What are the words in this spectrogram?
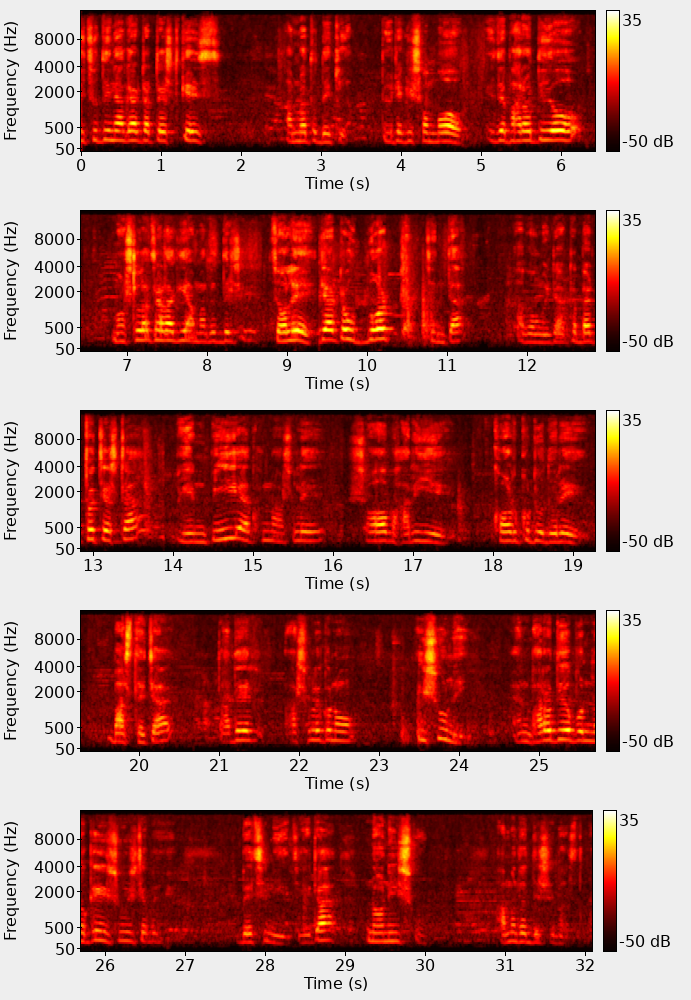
কিছুদিন আগে একটা টেস্ট কেস আমরা তো দেখলাম। তো এটা কি সম্ভব? এই যে ভারতীয় মশলা ছাড়া কি আমাদের দেশে চলে? এটা একটা উদ্ভট চিন্তা এবং এটা একটা ব্যর্থ চেষ্টা। বিএনপি এখন আসলে সব হারিয়ে খড়কুটো ধরে বাঁচতে চায়। তাদের আসলে কোনো ইস্যু নেই। ভারতীয় পণ্যকে ইস্যু হিসেবে বেছে নিয়েছে। এটা নন ইস্যু আমাদের দেশের বাস্তব।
